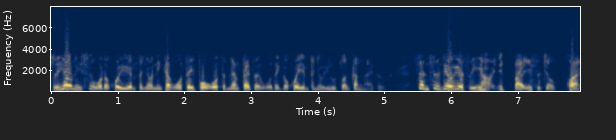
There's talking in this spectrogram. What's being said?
只要你是我的会员朋友，你看我这一波我怎么样带着我的一个会员朋友一路赚上来的，甚至六月十一号一百一十九块，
